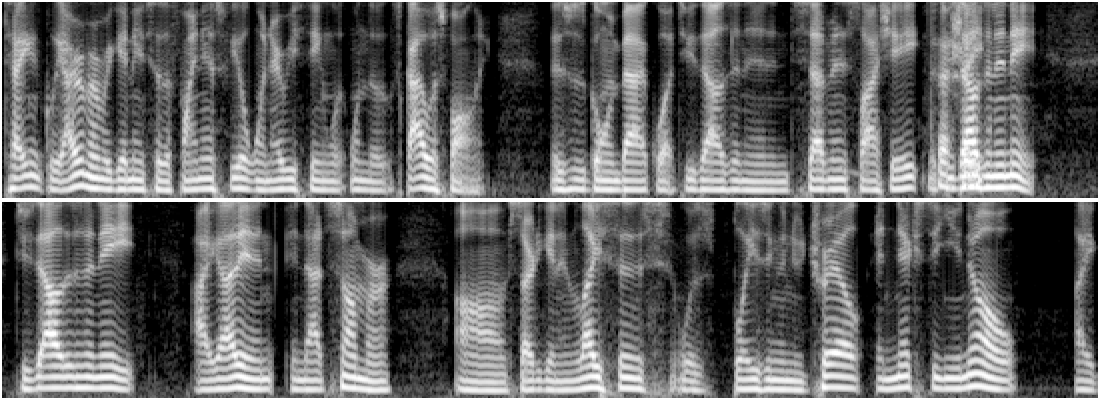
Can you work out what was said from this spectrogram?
technically, I remember getting into the finance field when everything, when the sky was falling. This was going back what 2007 Slash eight. 2008, 2008. I got in in that summer, um, started getting licensed, was blazing a new trail, and next thing you know, like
